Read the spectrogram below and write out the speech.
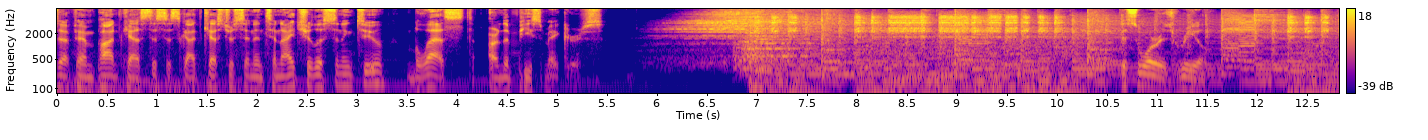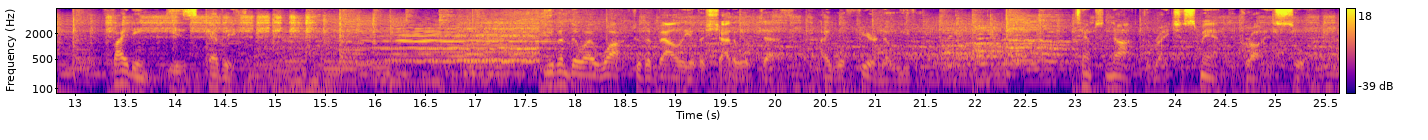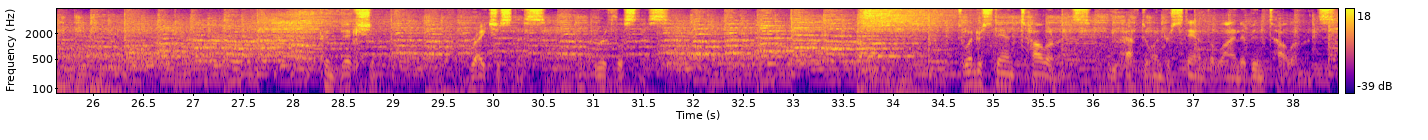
Bards FM podcast. This is Scott Kesterson, and tonight you're listening to Blessed Are the Peacemakers. This war is real. Fighting is everything. Even though I walk through the valley of the shadow of death, I will fear no evil. Tempt not the righteous man to draw his sword. Conviction righteousness, ruthlessness. To understand tolerance, you have to understand the line of intolerance.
